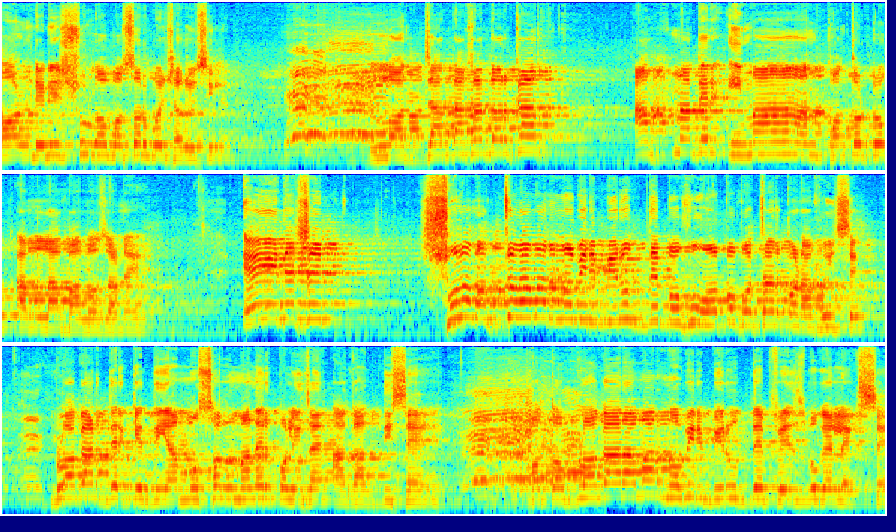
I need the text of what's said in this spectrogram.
অলরেডি ষোলো বছর বৈশা রয়েছিলেন লজ্জা থাকা দরকার। আপনাদের ইমান কতটুক আল্লাহ ভালো জানে? এই দেশে ষোলো বছর আমার নবীর বিরুদ্ধে বহু অপপ্রচার করা হয়েছে। ব্লগারদেরকে দিয়া মুসলমানের কলিজায় আঘাত দিছে। কত ব্লগার আমার নবীর বিরুদ্ধে ফেসবুকে লেখছে।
